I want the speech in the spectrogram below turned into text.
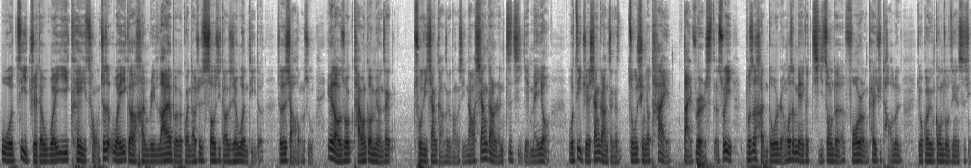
我自己觉得唯一可以从，就是唯一一个很 reliable 的管道去收集到这些问题的，就是小红书。因为老实说，台湾根本没有人在处理香港这个东西，然后香港人自己也没有。我自己觉得香港整个族群就太 diverse 的，所以不是很多人，或是没有一个集中的 forum 可以去讨论有关于工作这件事情。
